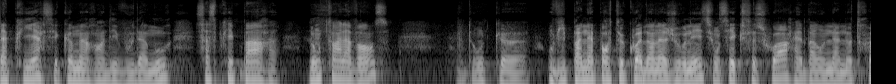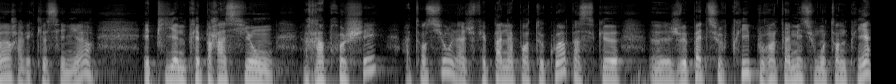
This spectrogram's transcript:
la prière, c'est comme un rendez-vous d'amour, ça se prépare longtemps à l'avance. Donc, euh, on ne vit pas n'importe quoi dans la journée. Si on sait que ce soir, eh ben, on a notre heure avec le Seigneur. Et puis, il y a une préparation rapprochée. Attention, là, je ne fais pas n'importe quoi parce que euh, je ne veux pas être surpris pour entamer sur mon temps de prière.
